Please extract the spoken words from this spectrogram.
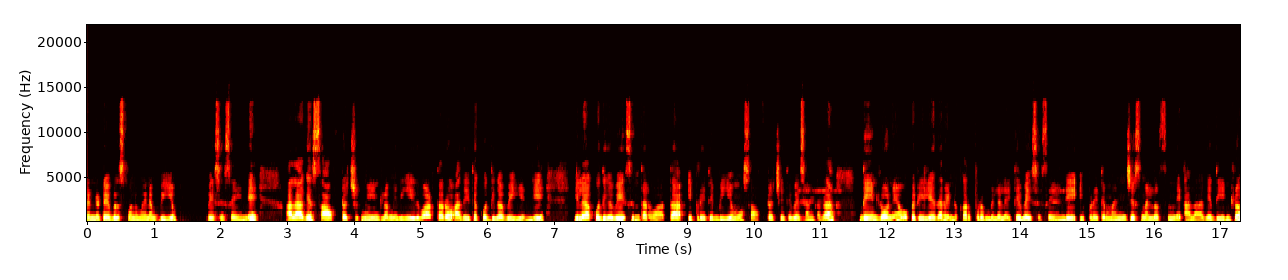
రెండు టేబుల్ స్పూన్లమైన బియ్యం వేసేసేయండి. అలాగే సాఫ్ట్ టచ్ మీ ఇంట్లో మీరు ఏది వాడతారో అదైతే కొద్దిగా వేయండి. ఇలా కొద్దిగా వేసిన తర్వాత ఇప్పుడైతే బియ్యము సాఫ్ట్ టచ్ అయితే వేసాం కదా దీంట్లోనే ఒకటి లేదా రెండు కర్పూరం బిళ్ళలు అయితే వేసేసేయండి. ఇప్పుడైతే మంచి స్మెల్ వస్తుంది. అలాగే దీంట్లో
